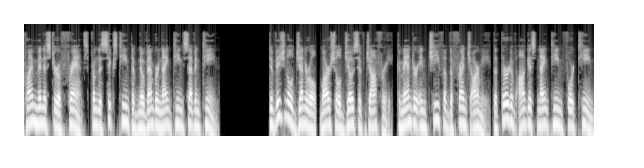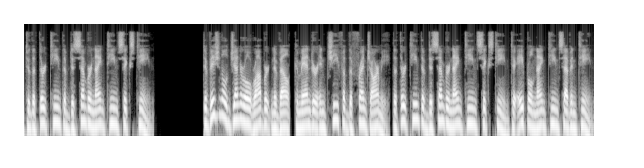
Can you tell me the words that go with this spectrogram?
Prime Minister of France from the 16th of November 1917. Divisional General Marshal Joseph Joffre, Commander-in-Chief of the French Army, the 3rd of August 1914 to the 13th of December 1916. Divisional General Robert Nivelle, Commander-in-Chief of the French Army, the 13th of December 1916 to April 1917.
